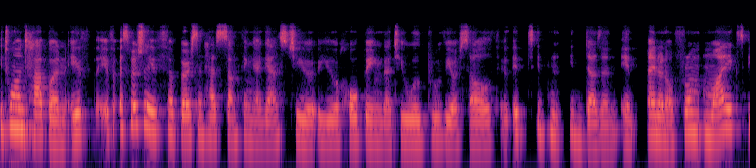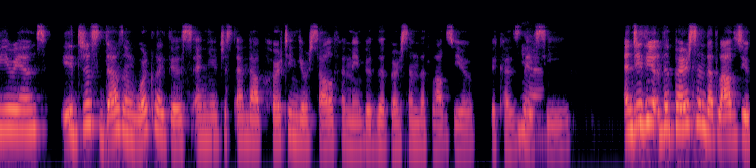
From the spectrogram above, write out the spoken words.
it won't happen. If, if especially if a person has something against you you're hoping that you will prove yourself. It it, it doesn't. It i don't know. From my experience it just doesn't work like this and you just end up hurting yourself and maybe the person that loves you because yeah. they see. And if you, the person that loves you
